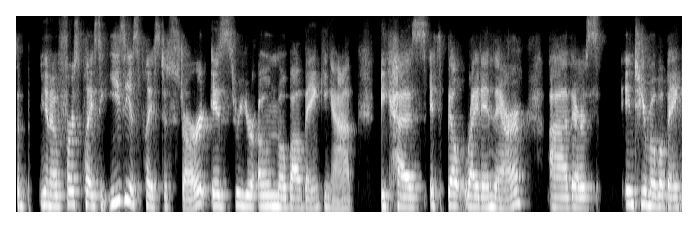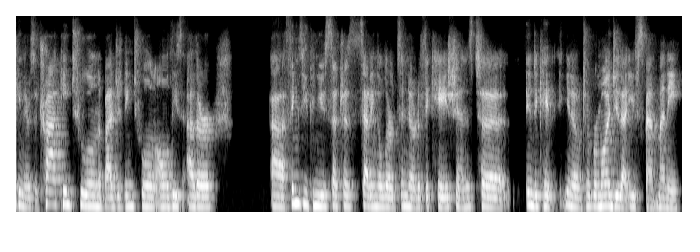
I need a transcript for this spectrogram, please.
the you know first place the easiest place to start is through your own mobile banking app because it's built right in there uh, there's into your mobile banking, there's a tracking tool and a budgeting tool and all these other uh, things you can use, such as setting alerts and notifications to indicate, you know, to remind you that you've spent money.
